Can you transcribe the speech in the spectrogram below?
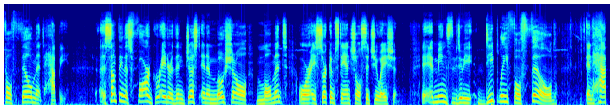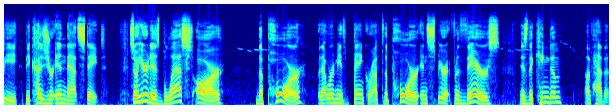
fulfillment happy. Uh, something that's far greater than just an emotional moment or a circumstantial situation. It means to be deeply fulfilled and happy because you're in that state. So here it is Blessed are the poor that word means bankrupt, the poor in spirit, for theirs is the kingdom of heaven.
